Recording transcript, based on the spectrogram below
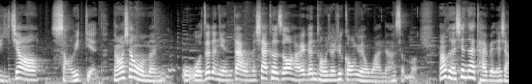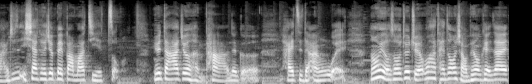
比较少一点，然后像我们我我这个年代，我们下课之后还会跟同学去公园玩啊什么，然后可能现在台北的小孩就是一下课就被爸妈接走，因为大家就很怕那个孩子的安危，然后有时候就觉得哇，台东的小朋友可以在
